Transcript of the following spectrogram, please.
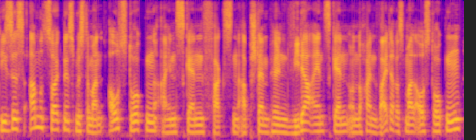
Dieses Armutszeugnis müsste man ausdrucken, einscannen, faxen, abstempeln, wieder einscannen und noch ein weiteres Mal ausdrucken.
